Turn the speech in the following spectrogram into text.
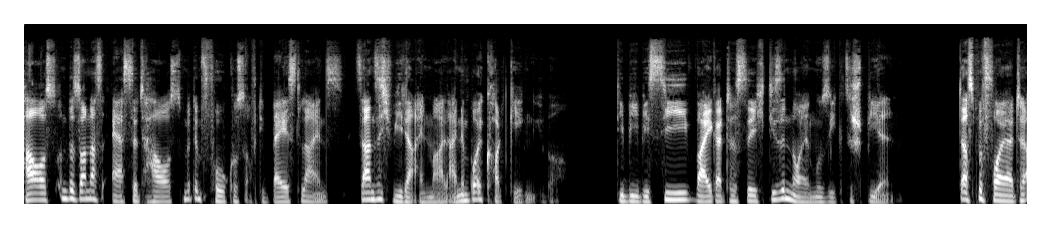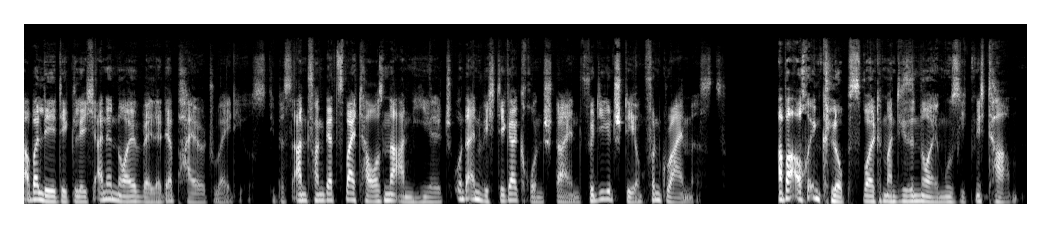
House und besonders Acid House mit dem Fokus auf die Basslines sahen sich wieder einmal einem Boykott gegenüber. Die BBC weigerte sich, diese neue Musik zu spielen. Das befeuerte aber lediglich eine neue Welle der Pirate Radios, die bis Anfang der 2000er anhielt und ein wichtiger Grundstein für die Entstehung von Grime ist. Aber auch in Clubs wollte man diese neue Musik nicht haben.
